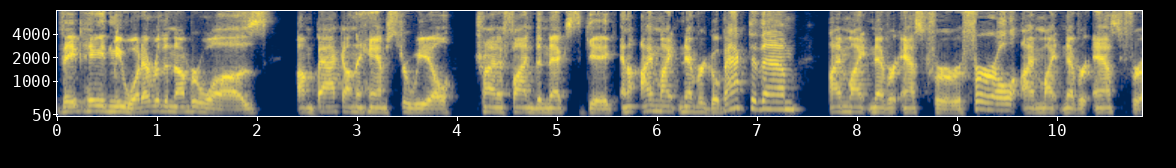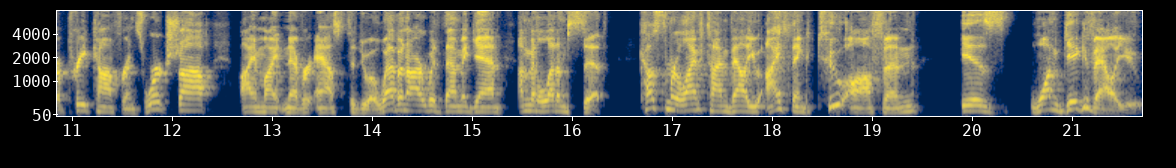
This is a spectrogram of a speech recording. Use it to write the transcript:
they paid me whatever the number was. I'm back on the hamster wheel trying to find the next gig. And I might never go back to them. I might never ask for a referral. I might never ask for a pre conference workshop. I might never ask to do a webinar with them again. I'm going to let them sit. Customer lifetime value, I think, too often is one gig value.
